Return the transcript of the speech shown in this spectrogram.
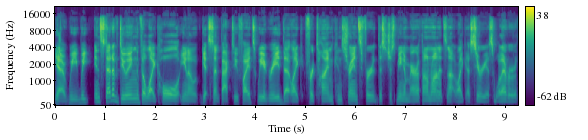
yeah we we instead of doing the like whole you know get sent back to fights we agreed that like for time constraints for this just being a marathon run it's not like a serious whatever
